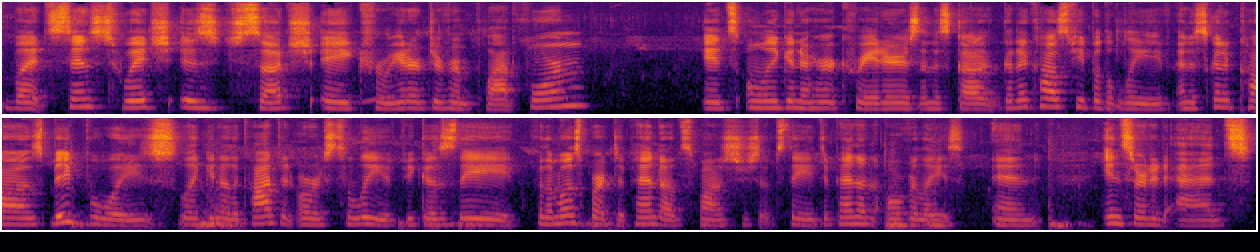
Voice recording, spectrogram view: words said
but since Twitch is such a creator-driven platform, it's only going to hurt creators and it's going to cause people to leave and it's going to cause big boys like you know the content orgs to leave because they for the most part depend on sponsorships they depend on overlays and inserted ads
